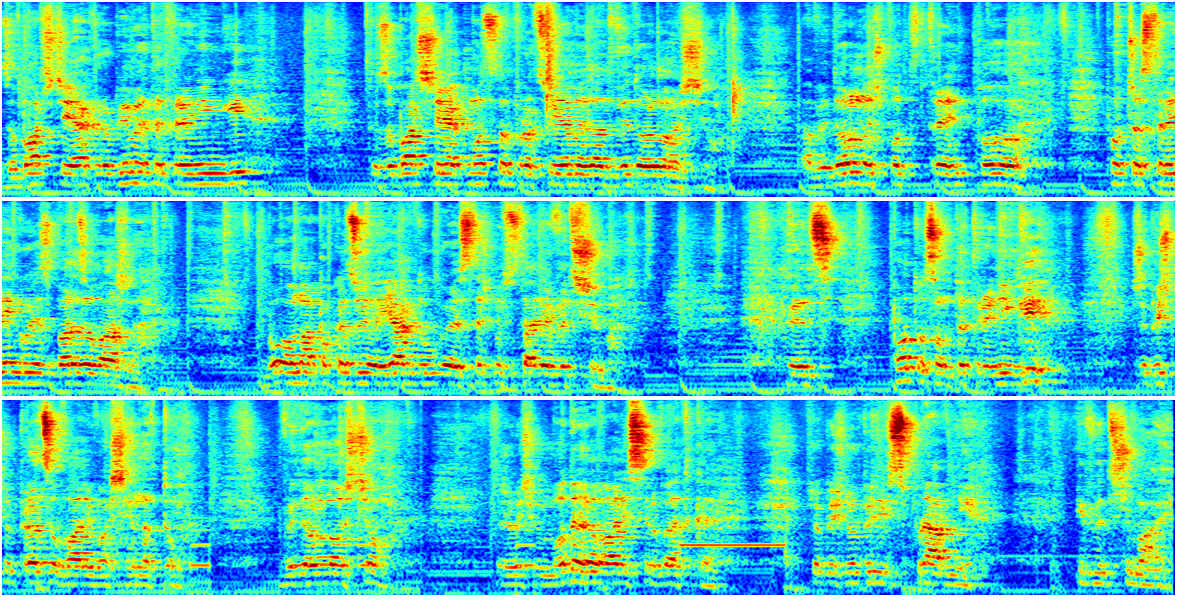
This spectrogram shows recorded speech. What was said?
Zobaczcie, jak robimy te treningi, to zobaczcie, jak mocno pracujemy nad wydolnością. A wydolność tre- po, podczas treningu jest bardzo ważna, bo ona pokazuje, jak długo jesteśmy w stanie wytrzymać. Więc po to są te treningi, żebyśmy pracowali właśnie nad tą wydolnością, żebyśmy modelowali sylwetkę, żebyśmy byli sprawni i wytrzymali.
